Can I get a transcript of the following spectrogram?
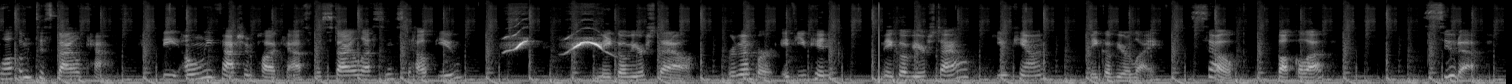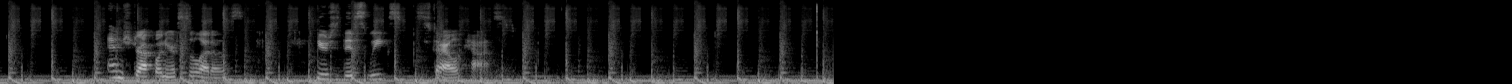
Welcome to Stylecast, the only fashion podcast with style lessons to help you make over your style. Remember, if you can make over your style, you can make over your life. So, buckle up, suit up, and strap on your stilettos. Here's this week's Stylecast.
